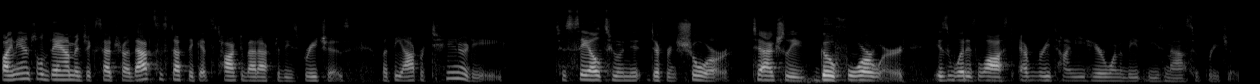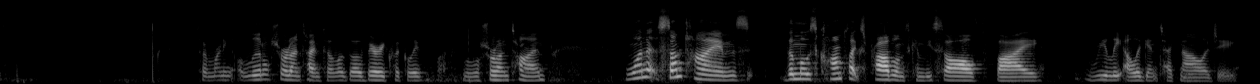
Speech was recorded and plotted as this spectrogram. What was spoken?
financial damage, et cetera, that's the stuff that gets talked about after these breaches. But the opportunity to sail to a different shore, to actually go forward, is what is lost every time you hear one of these massive breaches. So I'm running a little short on time, so I'll go very quickly, a little short on time. One, sometimes the most complex problems can be solved by really elegant technology.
